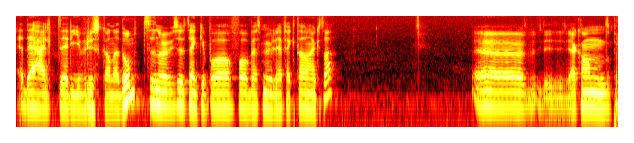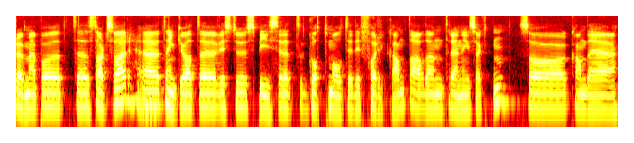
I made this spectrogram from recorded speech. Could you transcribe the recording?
er helt riv ruskende dumt når, hvis du tenker på å få best mulig effekt av den økta? Eh, jeg kan prøve meg på et eh, startsvar. Jeg tenker jo at eh, Hvis du spiser et godt måltid i forkant av den treningsøkten, så kan det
